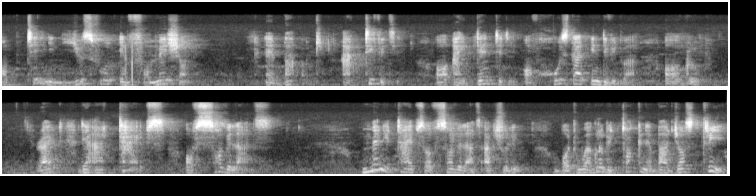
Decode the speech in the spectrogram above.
obtaining useful information about activity or identity of hostile individual or group right there are types of surveillance. Many types of surveillance actually, but we are going to be talking about just three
